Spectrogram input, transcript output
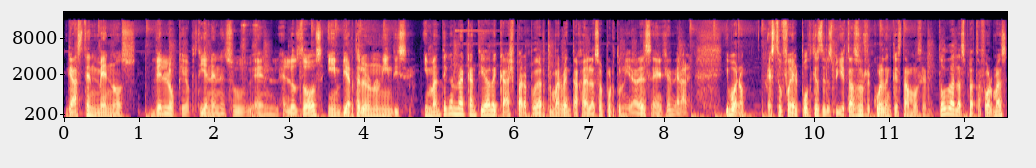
gasten menos de lo que obtienen en, su, en, los dos e inviértelo en un índice y mantengan una cantidad de cash para poder tomar ventaja de las oportunidades en general. Y bueno, esto fue el podcast de los billetazos. Recuerden que estamos en todas las plataformas.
